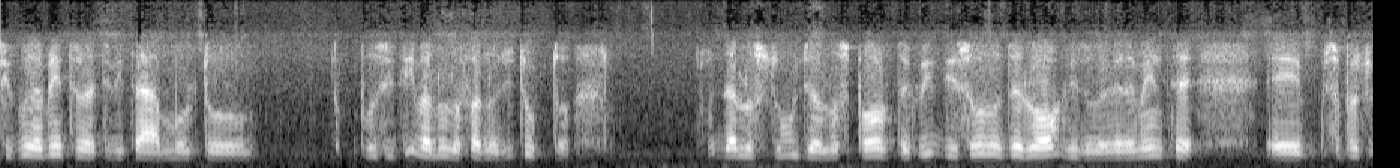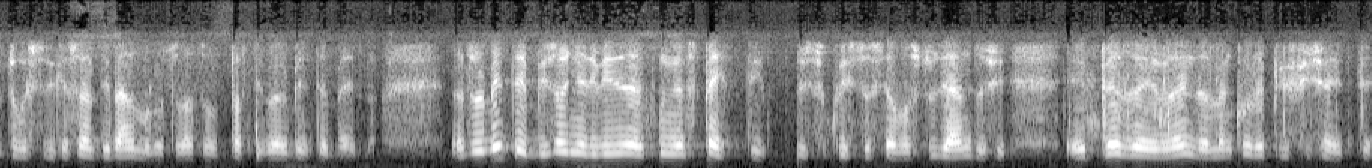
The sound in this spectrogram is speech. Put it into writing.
sicuramente un'attività molto positiva, loro fanno di tutto, dallo studio allo sport, quindi sono dei luoghi dove veramente questo di Casal di Palmo l'ho trovato particolarmente bello. Naturalmente bisogna rivedere alcuni aspetti, su questo stiamo studiandoci eh, per renderla ancora più efficiente.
